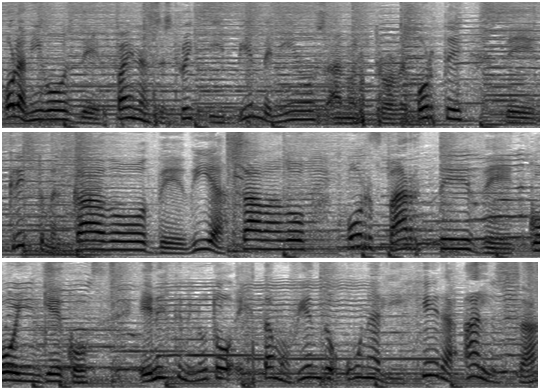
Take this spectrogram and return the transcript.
Hola amigos de Finance Street y bienvenidos a nuestro reporte de criptomercado de día sábado por parte de CoinGecko. En este minuto estamos viendo una ligera alza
